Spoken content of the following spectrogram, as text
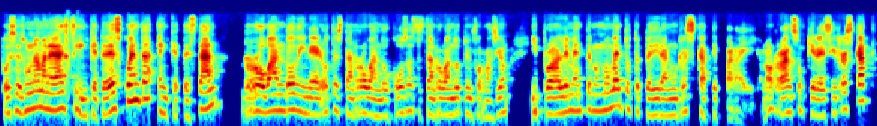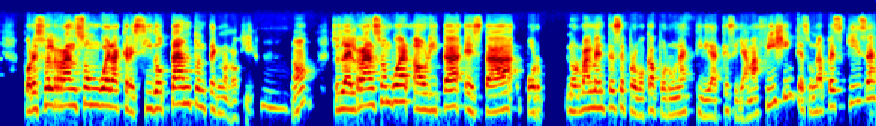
Pues es una manera sin que te des cuenta en que te están robando dinero, te están robando cosas, te están robando tu información y probablemente en un momento te pedirán un rescate para ello, ¿no? Ransom quiere decir rescate. Por eso el ransomware ha crecido tanto en tecnología, mm. ¿no? Entonces, el ransomware ahorita está por, normalmente se provoca por una actividad que se llama phishing, que es una pesquisa,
